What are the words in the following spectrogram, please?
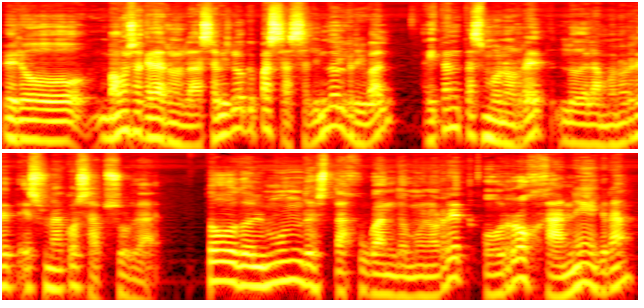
pero vamos a quedárnosla. ¿Sabéis lo que pasa? Saliendo el rival, hay tantas monored, lo de la monored es una cosa absurda todo el mundo está jugando mono-red o roja-negra,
